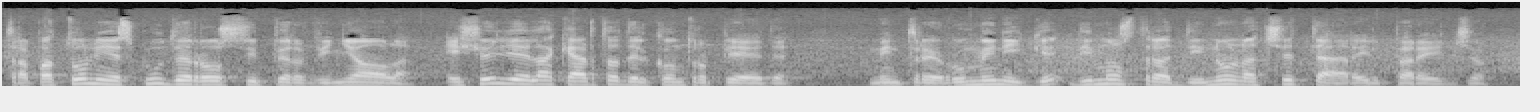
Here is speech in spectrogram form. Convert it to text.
Trapattoni esclude Rossi per Vignola e sceglie la carta del contropiede, mentre Rummenigge dimostra di non accettare il pareggio.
